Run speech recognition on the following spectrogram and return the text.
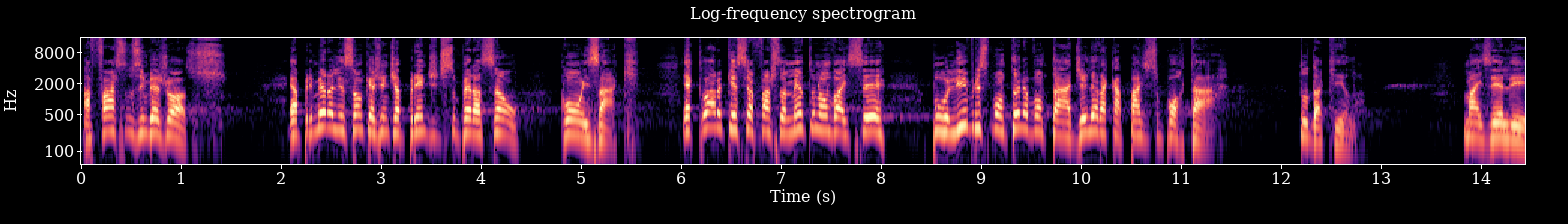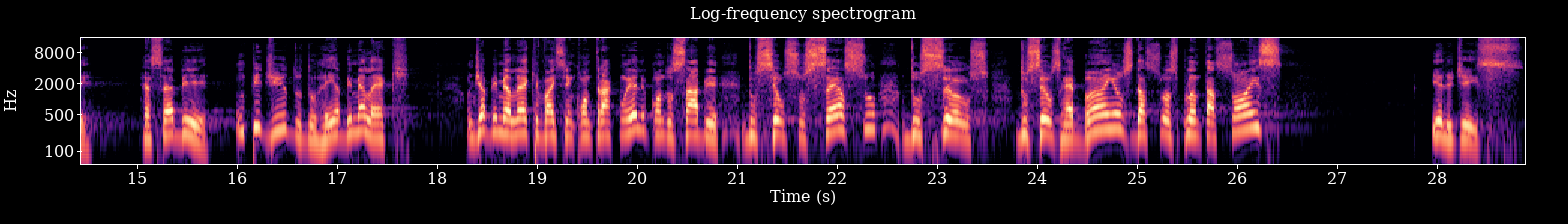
Afaste dos invejosos. É a primeira lição que a gente aprende de superação com Isaac. É claro que esse afastamento não vai ser por livre e espontânea vontade, ele era capaz de suportar tudo aquilo. Mas ele recebe um pedido do rei Abimeleque. Um dia Abimeleque vai se encontrar com ele quando sabe do seu sucesso, dos seus, dos seus rebanhos, das suas plantações. E ele diz:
